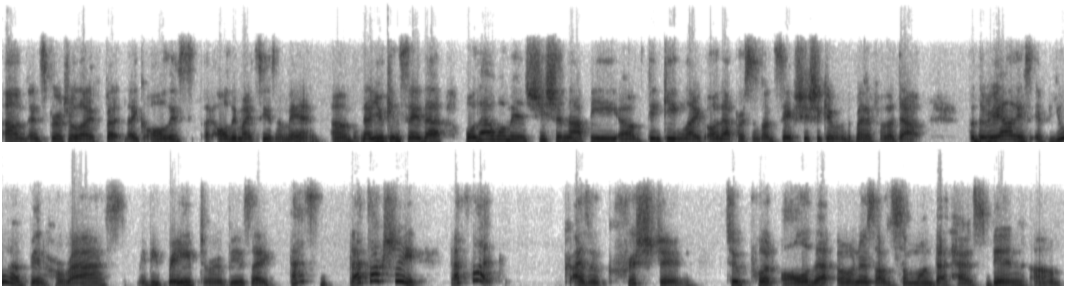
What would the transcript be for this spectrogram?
um, and spiritual life, but like all this, all they might see is a man. Um, now you can say that, well, that woman, she should not be um, thinking like, oh, that person's unsafe. She should give him the benefit of the doubt. But the reality is, if you have been harassed, maybe raped or abused, like that's that's actually that's not as a Christian to put all of that onus on someone that has been um,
